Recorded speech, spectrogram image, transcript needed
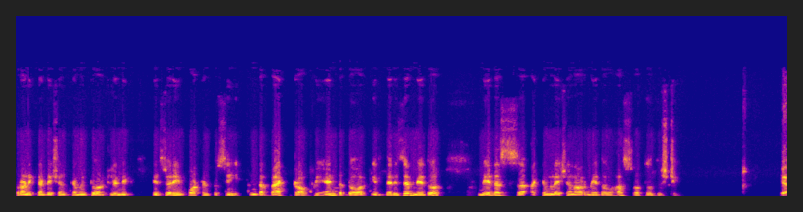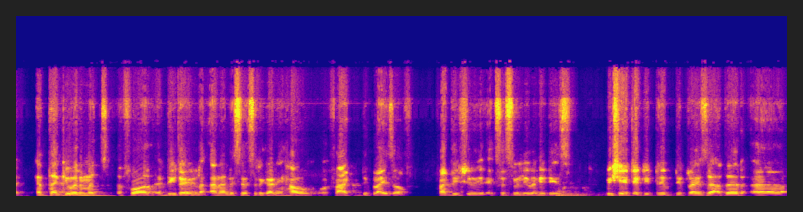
chronic condition coming to our clinic, it's very important to see in the backdrop behind the door if there is a medo, medas uh, accumulation or medovaha srotodushti. Yeah, and thank you very much for detailed analysis regarding how fat deprives of fat tissue excessively when it is vitiated, it deprives the other uh,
